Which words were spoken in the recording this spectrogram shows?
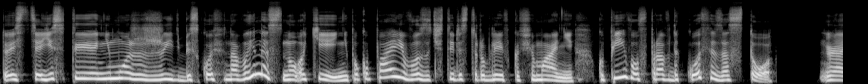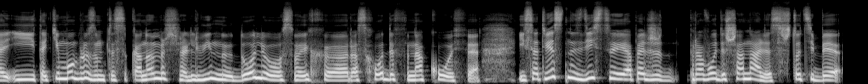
То есть, если ты не можешь жить без кофе на вынос, ну окей, не покупай его за 400 рублей в кофемании, купи его в «Правда кофе» за 100. Э, и таким образом ты сэкономишь львиную долю своих э, расходов на кофе. И, соответственно, здесь ты, опять же, проводишь анализ, что тебе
